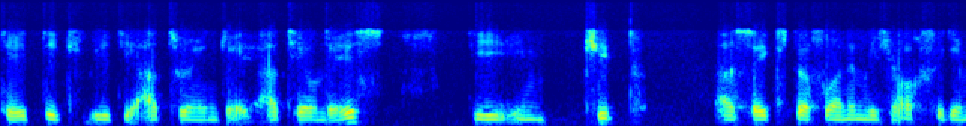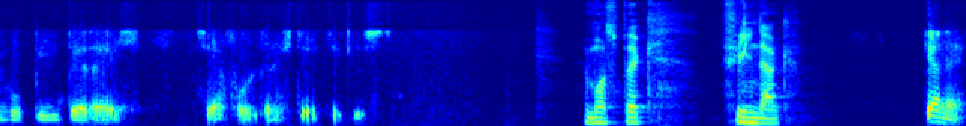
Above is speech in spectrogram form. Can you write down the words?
tätig wie die AT&S, die im Chip-Sektor vornehmlich auch für den Mobilbereich sehr erfolgreich tätig ist. Herr Mosbeck, vielen Dank. Gerne.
